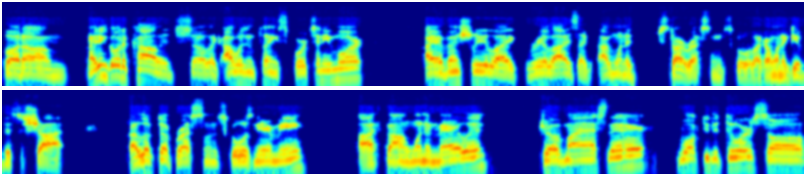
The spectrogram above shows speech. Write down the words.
But um, I didn't go to college, so like I wasn't playing sports anymore. I eventually like realized like I want to start wrestling school. Like I want to give this a shot. I looked up wrestling schools near me. I found one in Maryland, drove my ass there, walked through the doors, saw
